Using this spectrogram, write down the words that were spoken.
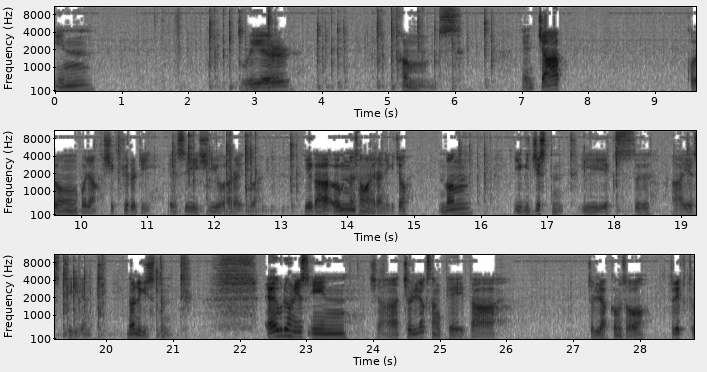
in real terms. and job 고용 보장 security S E C U R I T 얘가 없는 상황이라는 얘기죠. non existent E X I S T E N T non existent everyone is in 자 전략 상태에 있다. 전략 검서 thrift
